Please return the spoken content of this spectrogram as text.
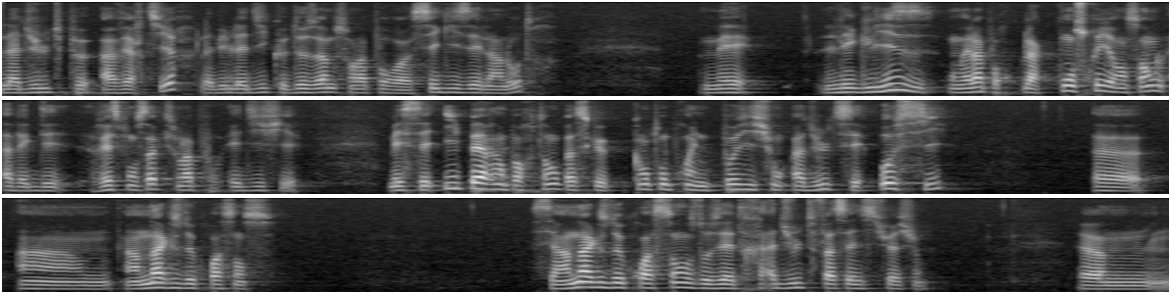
L'adulte peut avertir, la Bible a dit que deux hommes sont là pour euh, s'aiguiser l'un l'autre, mais l'Église, on est là pour la construire ensemble avec des responsables qui sont là pour édifier. Mais c'est hyper important parce que quand on prend une position adulte, c'est aussi euh, un, axe de croissance. C'est un axe de croissance d'oser être adulte face à une situation. Euh,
